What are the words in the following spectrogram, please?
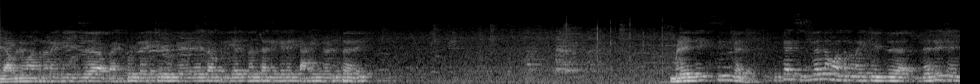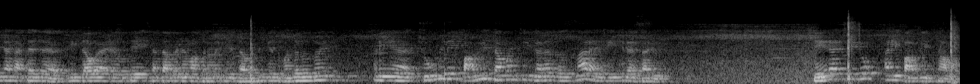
यामुळे मात्र नक्कीच लाइट चेंडू खेळण्याचा प्रयत्न त्या ठिकाणी काही घडतंय. मिळेल एक सिंगल एका सिंगलला मात्र नक्कीच नरेश यांच्या खात्यात एक धाव ऍड होते. एका धाब्याने मात्र नक्कीच धावसंख्येत बदल होतोय. आणि चोवीस बावीस धावांची गरज असणार आहे जिंकण्यासाठी तेरा चेंडू आणि बावीस धावा.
